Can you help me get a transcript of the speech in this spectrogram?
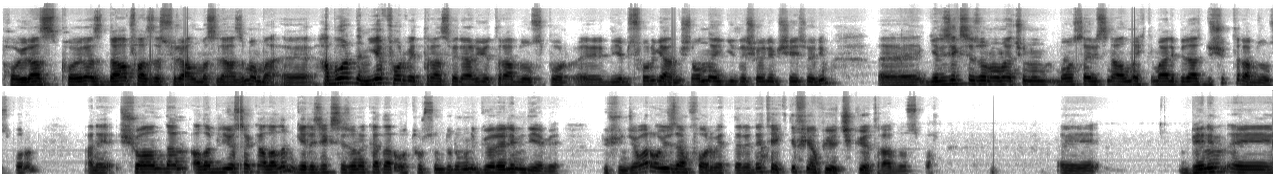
Poyraz Poyraz daha fazla süre alması lazım ama e, ha bu arada niye forvet transferi arıyor Trabzonspor e, diye bir soru gelmişti. Onunla ilgili de şöyle bir şey söyleyeyim. E, gelecek sezon Onaçu'nun bonservisini alma ihtimali biraz düşük Trabzonspor'un. Hani şu andan alabiliyorsak alalım, gelecek sezona kadar otursun durumunu görelim diye bir düşünce var. O yüzden forvetlere de teklif yapıyor, çıkıyor Trabzonspor. E, benim e,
